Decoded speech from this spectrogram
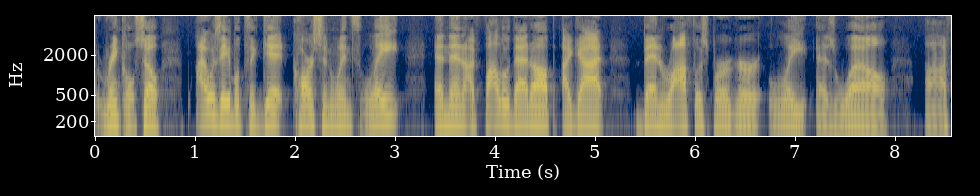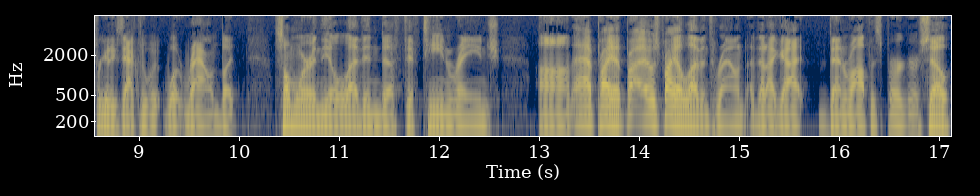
wrinkle. So I was able to get Carson Wentz late, and then I followed that up. I got Ben Roethlisberger late as well. Uh, I forget exactly what, what round, but somewhere in the 11 to 15 range. Um, eh, probably, it was probably 11th round that I got Ben Roethlisberger. So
